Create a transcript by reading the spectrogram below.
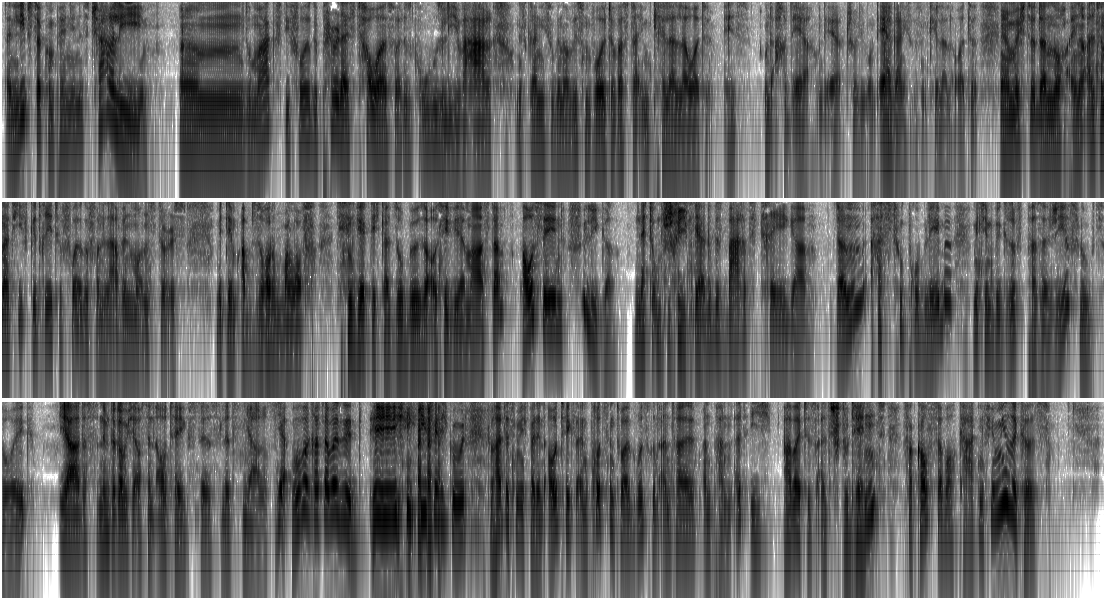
dein liebster Companion ist Charlie. Ähm, du magst die Folge Paradise Towers, weil es gruselig war und es gar nicht so genau wissen wollte, was da im Keller lauerte. Es? Und ach, und er, und er, Entschuldigung, und er gar nicht, was im Keller lauerte. Er möchte dann noch eine alternativ gedrehte Folge von Love and Monsters mit dem Absorbalov, der in Wirklichkeit so böse aussieht wie der Master. Aussehen fülliger. Nett umschrieben. Ja, du bist Bartträger. Dann hast du Probleme mit dem Begriff Passagierflugzeug. Ja, das nimmt er, glaube ich, aus den Outtakes des letzten Jahres. Ja, wo wir gerade dabei sind. Finde ich gut. Du hattest nämlich bei den Outtakes einen prozentual größeren Anteil an Pannen als ich. Arbeitest als Student, verkaufst aber auch Karten für Musicals.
